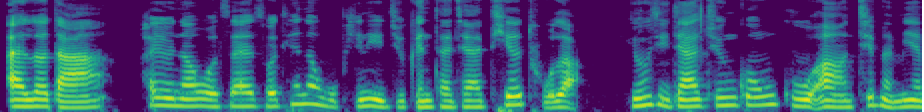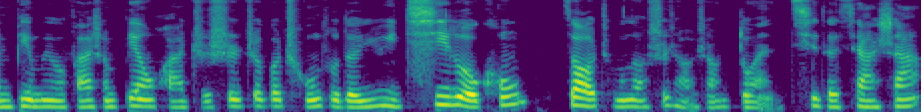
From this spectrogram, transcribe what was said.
爱乐达，还有呢，我在昨天的五评里就跟大家贴图了。有几家军工股啊，基本面并没有发生变化，只是这个重组的预期落空，造成了市场上短期的下杀。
